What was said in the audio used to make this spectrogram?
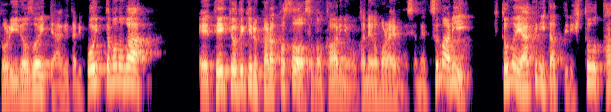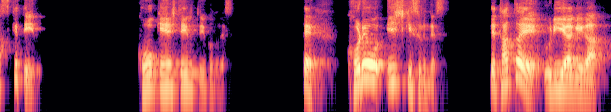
取り除いてあげたり、こういったものが、え、提供できるからこそ、その代わりにお金がもらえるんですよね。つまり、人の役に立っている、人を助けている、貢献しているということです。で、これを意識するんです。で、たとえ売り上げが、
